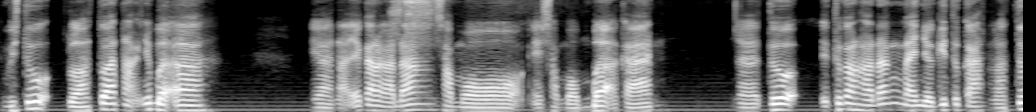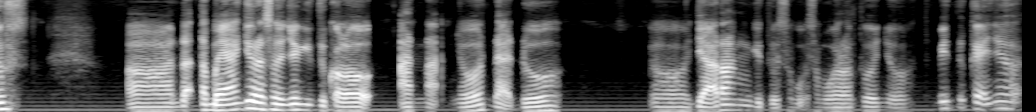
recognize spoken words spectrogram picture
Habis itu lah tuh anaknya mbak ah. Ya anaknya kadang-kadang sama eh sama mbak kan. Nah itu itu kadang-kadang nanya gitu kan. Lah terus eh, ndak terbayang juga rasanya gitu kalau anaknya ndak do eh, jarang gitu sebut sama orang tuanya. Tapi itu kayaknya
